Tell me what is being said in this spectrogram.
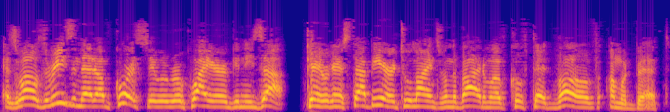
as well as the reason that, of course, it would require Geniza. Okay, we're going to stop here, two lines from the bottom of Kuftet Vav Amud Bet.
